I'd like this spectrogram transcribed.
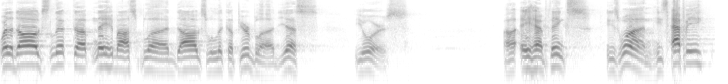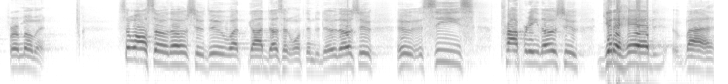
where the dogs licked up Naboth's blood, dogs will lick up your blood. Yes, yours. Uh, Ahab thinks he's won. He's happy for a moment. So also those who do what God doesn't want them to do, those who who seize property, those who get ahead by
